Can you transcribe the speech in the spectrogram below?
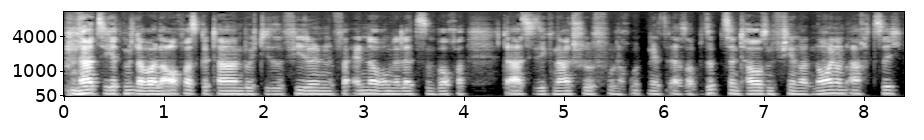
hat sich jetzt mittlerweile auch was getan durch diese vielen Veränderungen der letzten Woche. Da ist die Signalstufe nach unten jetzt erst auf 17.489.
